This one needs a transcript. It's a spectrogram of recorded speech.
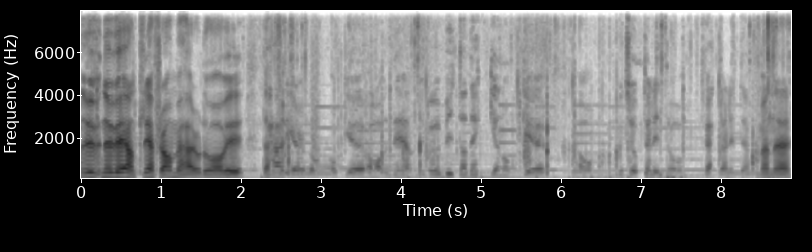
nu, nu är vi äntligen framme här och då har vi, det här är den då och eh, ja, det, vi behöver byta däcken och eh, ja, putsa upp den lite och tvätta den lite. Men eh,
